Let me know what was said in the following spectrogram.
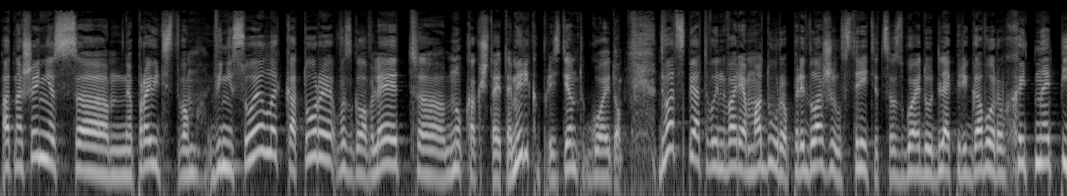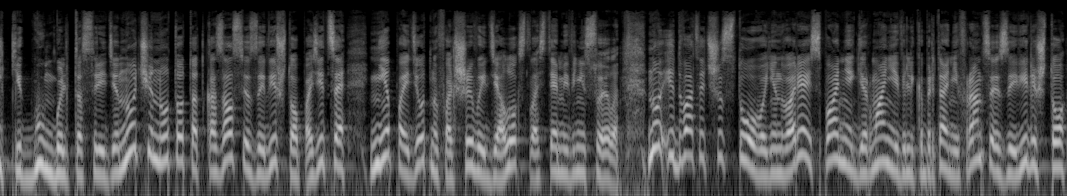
отношения с эм, правительством Венесуэлы, которое возглавляет, э, ну, как считает Америка, президент Гуайдо. 25 января Мадуро предложил предложил встретиться с Гуайдо для переговоров хоть на пике Гумбольта среди ночи, но тот отказался, заявив, что оппозиция не пойдет на фальшивый диалог с властями Венесуэлы. Ну и 26 января Испания, Германия, Великобритания и Франция заявили, что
